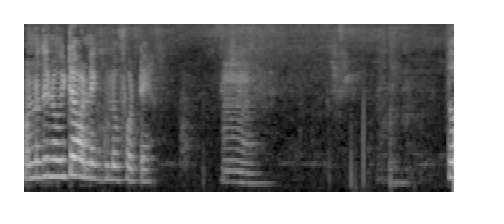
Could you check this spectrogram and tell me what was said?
অন্যদিন ওইটা অনেকগুলো ফোটে। তো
